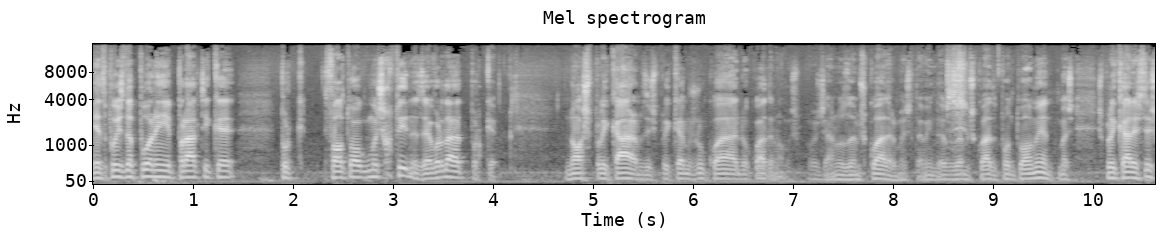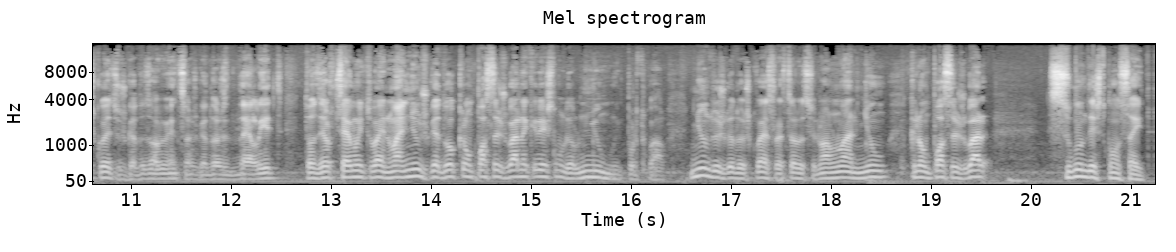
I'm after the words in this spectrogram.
É depois de a porem em prática, porque faltam algumas rotinas, é verdade, porque nós explicarmos, explicamos no quadro, no quadro não, mas já não usamos quadro, mas também usamos quadro pontualmente, mas explicar estas coisas. Os jogadores, obviamente, são jogadores de elite, todos eles percebem muito bem. Não há nenhum jogador que não possa jogar neste modelo, nenhum em Portugal. Nenhum dos jogadores que vai à seleção nacional, não há nenhum que não possa jogar segundo este conceito.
